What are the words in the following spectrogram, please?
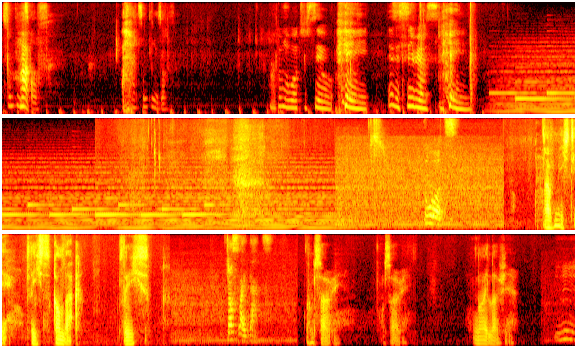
Something Huh. is off. Dad, Something is off. I don't know what to say. oh. Hey, this is serious. Hey. What? I've missed you. Please come back. Please. Just like that. I'm sorry. I'm sorry. No, I love you. Mm.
